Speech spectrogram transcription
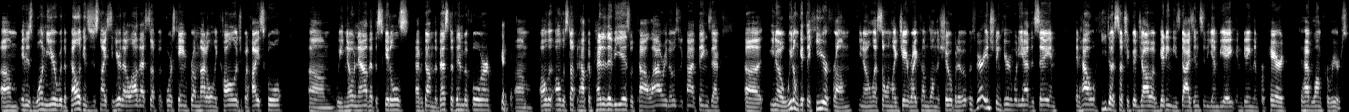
um, in his one year with the Pelicans. It's just nice to hear that a lot of that stuff, of course, came from not only college but high school. Um, we know now that the Skittles have gotten the best of him before. Um, all the all the stuff and how competitive he is with Kyle Lowry. Those are the kind of things that uh, you know, we don't get to hear from, you know, unless someone like Jay Wright comes on the show. But it was very interesting hearing what he had to say and and how he does such a good job of getting these guys into the NBA and getting them prepared to have long careers.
